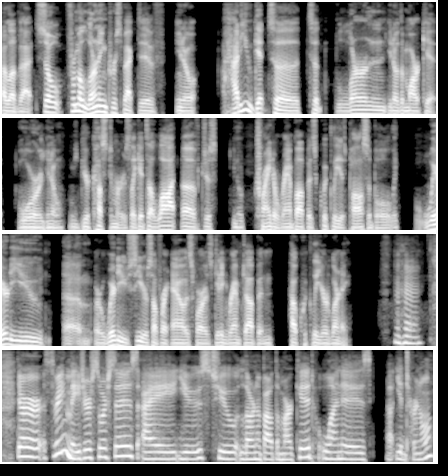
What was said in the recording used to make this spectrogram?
I love that. So from a learning perspective you know how do you get to to learn you know the market or you know your customers? Like it's a lot of just you know trying to ramp up as quickly as possible like where do you um, or where do you see yourself right now as far as getting ramped up and how quickly you're learning Mm-hmm. There are three major sources I use to learn about the market. One is uh, internal.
